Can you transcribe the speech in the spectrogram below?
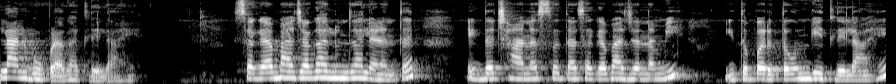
लाल भोपळा घातलेला आहे. सगळ्या भाज्या घालून झाल्यानंतर एकदा छान असतं त्या सगळ्या भाज्यांना मी इथं परतवून घेतलेलं आहे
